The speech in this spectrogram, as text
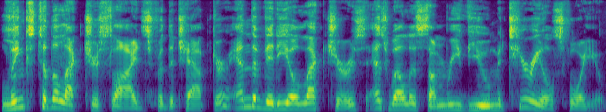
links to the lecture slides for the chapter, and the video lectures, as well as some review materials for you.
